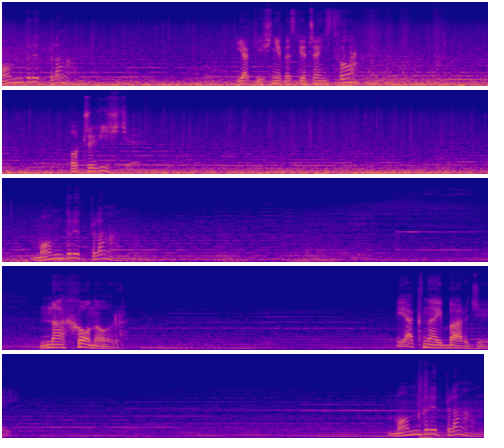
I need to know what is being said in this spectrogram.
Mądry plan. Jakieś niebezpieczeństwo? Oczywiście. Mądry plan. Na honor. Jak najbardziej. Mądry plan.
